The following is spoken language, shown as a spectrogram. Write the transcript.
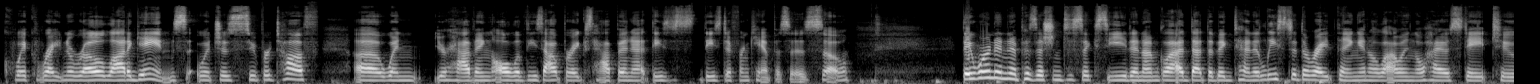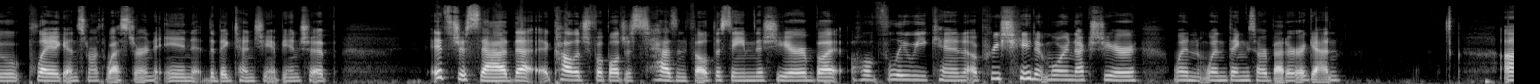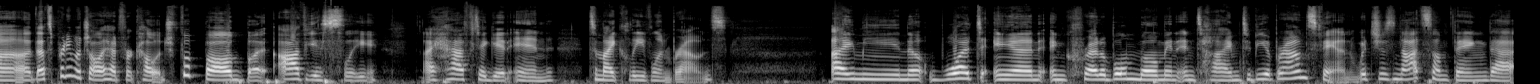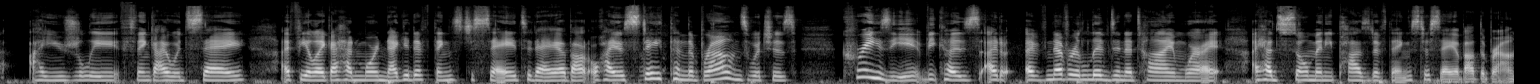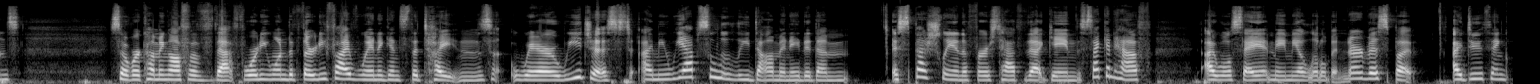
quick right in a row, a lot of games, which is super tough uh, when you're having all of these outbreaks happen at these these different campuses. So they weren't in a position to succeed, and I'm glad that the Big Ten at least did the right thing in allowing Ohio State to play against Northwestern in the Big Ten championship. It's just sad that college football just hasn't felt the same this year, but hopefully we can appreciate it more next year when when things are better again. Uh, that's pretty much all I had for college football, but obviously, I have to get in to my Cleveland Browns. I mean, what an incredible moment in time to be a Browns fan, which is not something that I usually think I would say. I feel like I had more negative things to say today about Ohio State than the Browns, which is crazy because I I've never lived in a time where I, I had so many positive things to say about the Browns. So we're coming off of that 41 to 35 win against the Titans where we just I mean we absolutely dominated them especially in the first half of that game. The second half I will say it made me a little bit nervous, but I do think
